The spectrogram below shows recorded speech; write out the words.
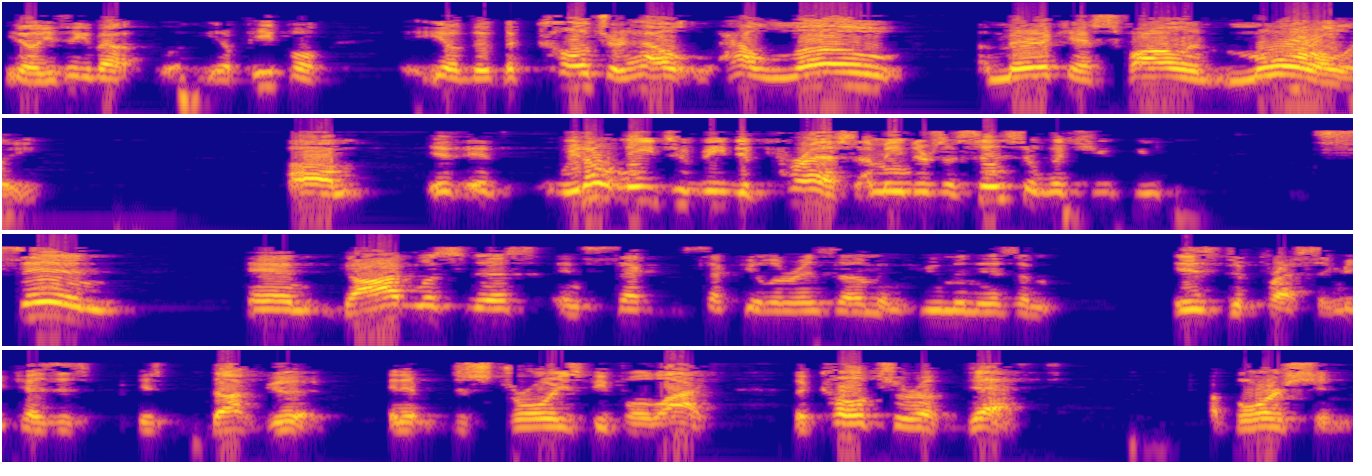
you know, you think about, you know, people, you know, the, the culture, how, how low America has fallen morally, um, it, it, we don't need to be depressed. I mean, there's a sense in which you, you sin and godlessness and sec- secularism and humanism is depressing because it's, it's not good and it destroys people's life. The culture of death, abortion,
